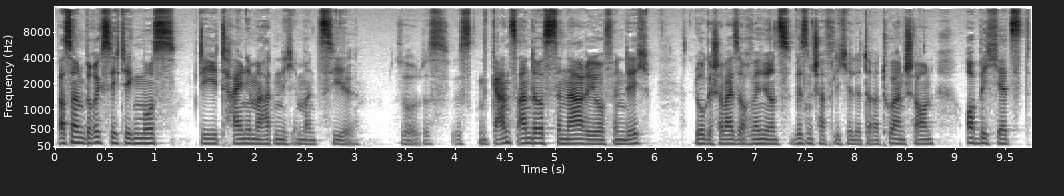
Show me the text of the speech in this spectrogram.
Was man berücksichtigen muss, die Teilnehmer hatten nicht immer ein Ziel. So, das ist ein ganz anderes Szenario, finde ich. Logischerweise auch, wenn wir uns wissenschaftliche Literatur anschauen, ob ich jetzt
